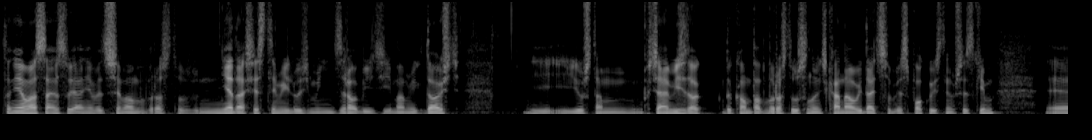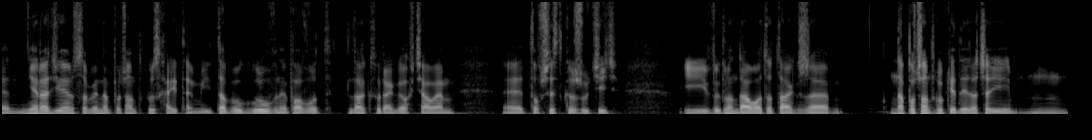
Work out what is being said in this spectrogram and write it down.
to nie ma sensu, ja nie wytrzymam po prostu, nie da się z tymi ludźmi nic zrobić i mam ich dość. I, i już tam chciałem iść do, do kompa, po prostu usunąć kanał i dać sobie spokój z tym wszystkim. E, nie radziłem sobie na początku z hejtem i to był główny powód, dla którego chciałem e, to wszystko rzucić. I wyglądało to tak, że na początku, kiedy zaczęli. Mm,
